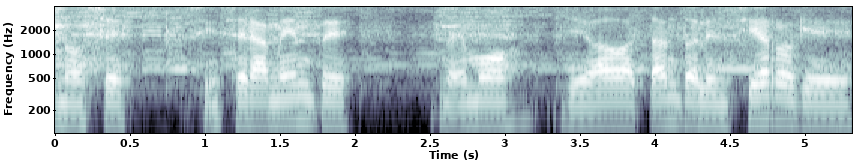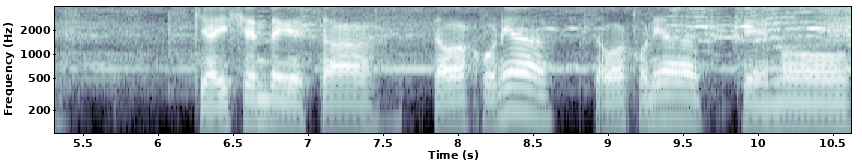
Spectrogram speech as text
no sé, sinceramente nos hemos llevado a tanto el encierro que, hay gente que está, está bajoneada, está bajoneada, que no,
